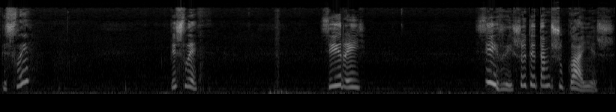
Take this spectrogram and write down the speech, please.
Пішли? Пішли. Сірий. Сірий, що ти там шукаєш?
